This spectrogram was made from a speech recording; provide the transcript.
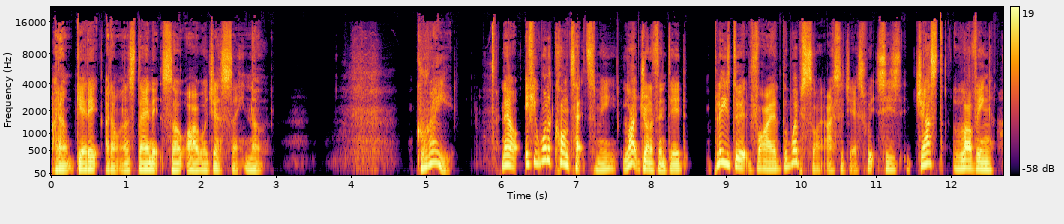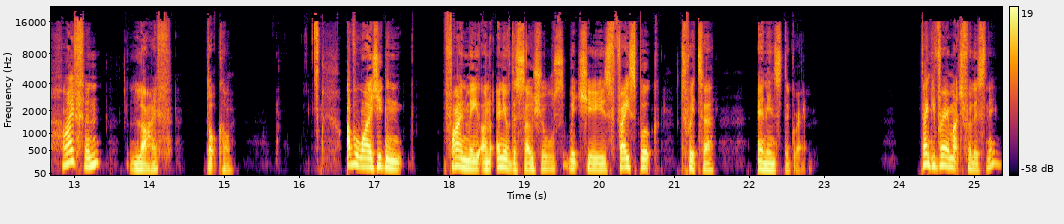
I don't get it. I don't understand it. So I will just say no. Great. Now, if you want to contact me, like Jonathan did, please do it via the website I suggest, which is justloving-life.com. Otherwise, you can find me on any of the socials, which is Facebook, Twitter, and Instagram. Thank you very much for listening.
